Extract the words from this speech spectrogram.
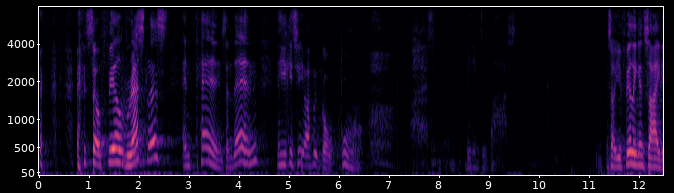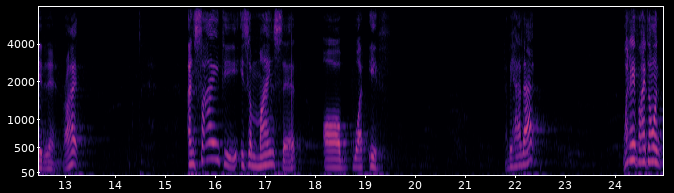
so feel restless and tense. And then you can see I would go, ooh, it's beating too fast. So you're feeling anxiety then, right? Anxiety is a mindset of what if. Have you had that? What if I don't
